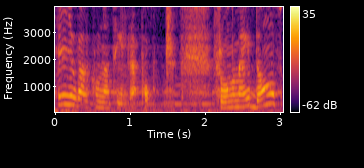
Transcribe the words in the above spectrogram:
Hej och välkomna till Rapport. Från och med idag så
